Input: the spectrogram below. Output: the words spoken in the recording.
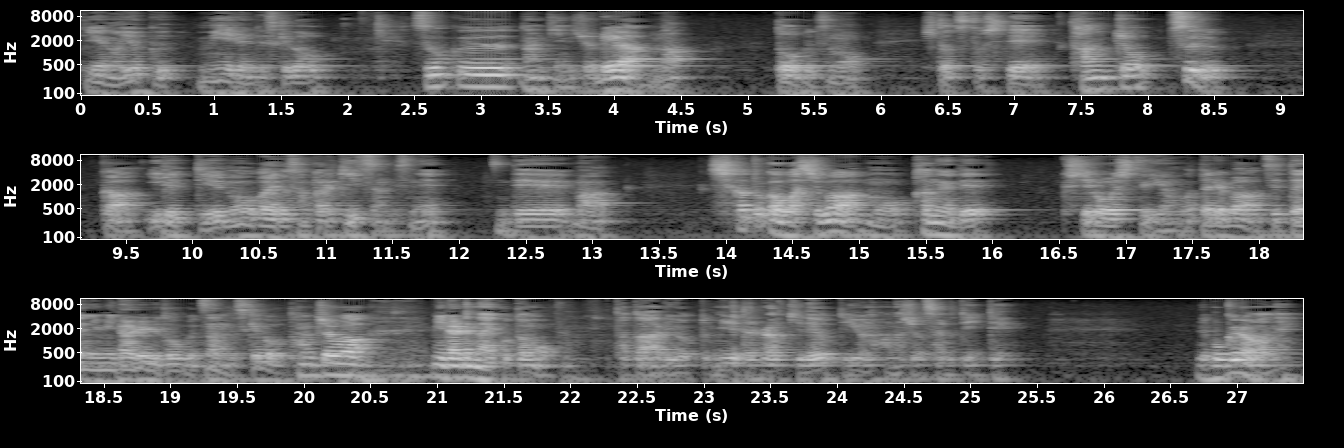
っていうのはよく見えるんですけどすごくなんて言うんでしょうレアな動物の一つとして単調鶴がいるっていうのをガイドさんから聞いてたんですね。でまあ鹿とかワシはもうカヌーで釧路湿原を渡れば絶対に見られる動物なんですけど単調は見られないことも多々あるよと見れたらラッキーだよっていうような話をされていて。で僕らはね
